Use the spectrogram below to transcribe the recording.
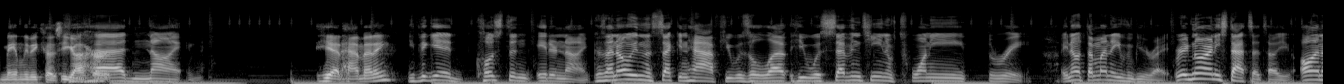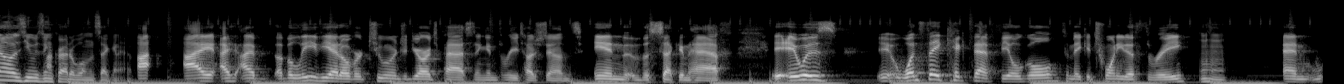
mainly because he got hurt. had nine. He had how many? You think he had close to eight or nine? Because I know in the second half he was 11. He was 17 of 23. You know what? That might not even be right. We ignore any stats I tell you. All I know is he was incredible in the second half. I, I, I, I- believe he had over 200 yards passing and three touchdowns in the second half. It, it was it, once they kicked that field goal to make it 20 to three, Mhm. and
